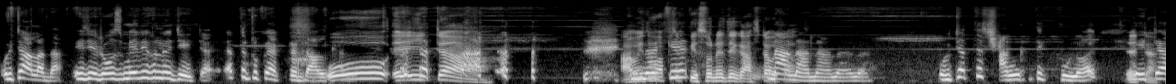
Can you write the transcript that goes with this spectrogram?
ওইটা আলাদা। এই যে রোজমেরি হলো যে এইটা এতটুকু একটা ডাল ও এইটা। আমি তো ভাবছি পেছনে যে গাছটা না না না না না। ওইটাতে সাংঘাতিক ফুল হয়। এটা।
